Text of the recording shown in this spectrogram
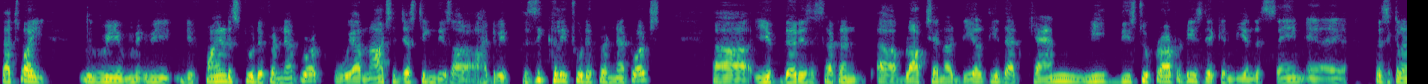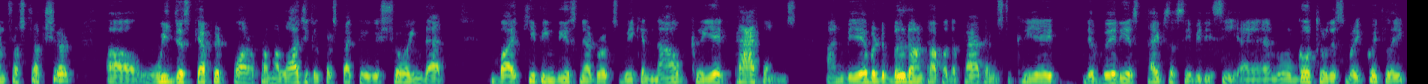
That's why we, we defined as two different networks. We are not suggesting these are have to be physically two different networks. Uh, if there is a certain uh, blockchain or DLT that can meet these two properties, they can be in the same uh, physical infrastructure. Uh, we just kept it for, from a logical perspective, we're showing that by keeping these networks, we can now create patterns and be able to build on top of the patterns to create the various types of CBDC. And, we'll go through this very quickly.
